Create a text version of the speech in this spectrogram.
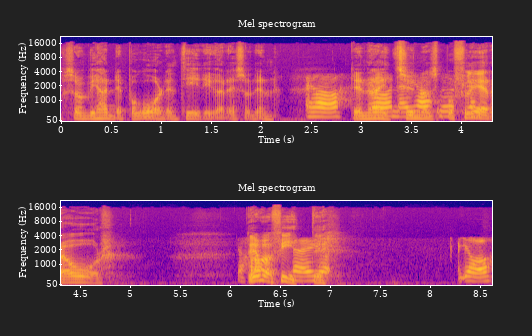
som vi hade på gården tidigare så den, Ja, den har ja, inte synats på flera år. Jaha, Det var fint nej, det. Ja,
